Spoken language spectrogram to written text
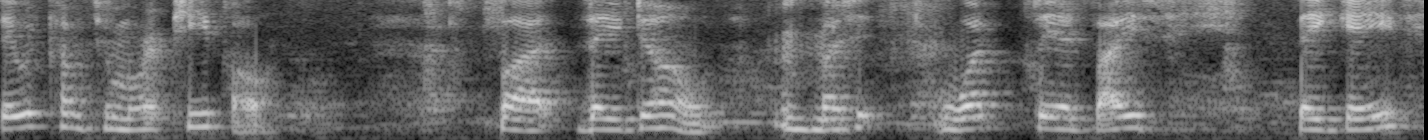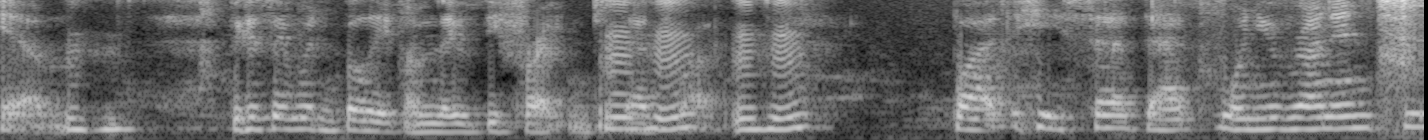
They would come to more people, but they don't. But it- what the advice they gave him, because they wouldn't believe him, they would be frightened. That's why. But he said that when you run into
